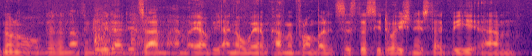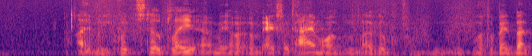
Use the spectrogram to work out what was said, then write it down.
No, no, there's nothing to do with that. It's um, I'm, I know where I'm coming from, but it's just the situation is that we um, I, we could still play uh, uh extra time or uh, forbid, but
